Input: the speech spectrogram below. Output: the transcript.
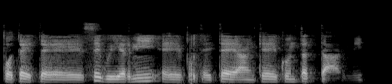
potete seguirmi e potete anche contattarmi.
